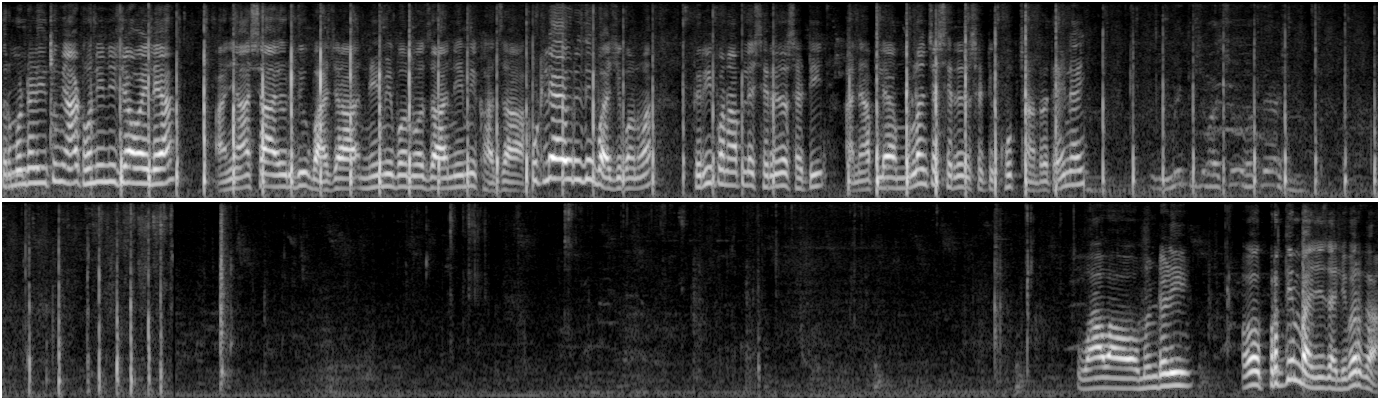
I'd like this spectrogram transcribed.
तर मंडळी तुम्ही आठवणीने जेवायल्या. आणि अशा आयुर्वेदिक भाज्या नेहमी बनवत जा नेहमी खात जा. कुठली आयुर्वेदिक भाजी बनवा तरी पण आपल्या शरीरासाठी आणि आपल्या मुलांच्या शरीरासाठी खूप छान राहते आहे नाही? वा वा वा मंडळी अप्रतिम भाजी झाली बरं का.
